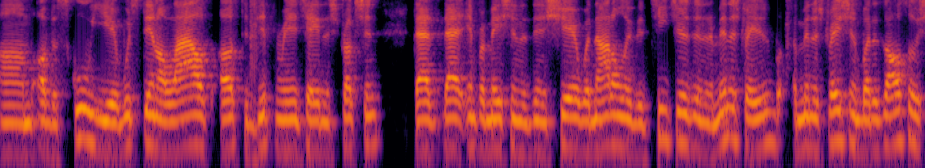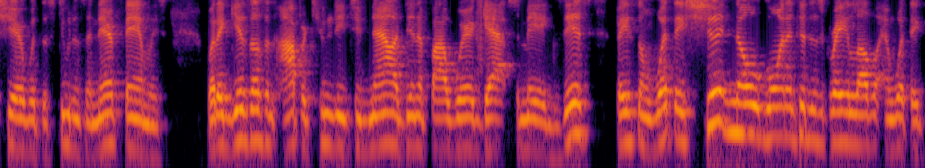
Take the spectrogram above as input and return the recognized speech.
um, of the school year, which then allows us to differentiate instruction. That, that information is then shared with not only the teachers and administration, administration, but is also shared with the students and their families. But it gives us an opportunity to now identify where gaps may exist based on what they should know going into this grade level and what they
